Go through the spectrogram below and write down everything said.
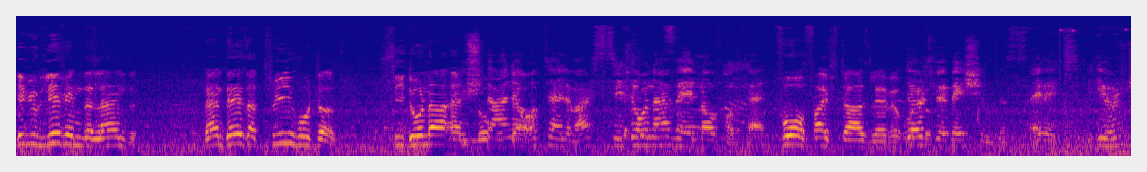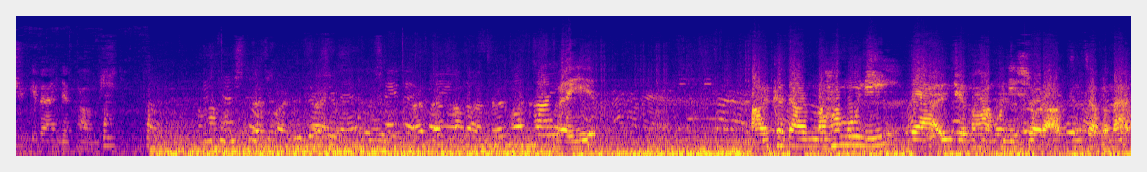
if you live in the land, then there's a three hotels, Sedona and Üç Novotel. tane otel var, Sedona ve Novotel. Four or five stars level hotel. Dört ve beş yıldız. Evet, biliyorum çünkü ben de kalmıştım. Burayı arkadan Mahamuni veya önce Mahamuni sonra Altın Tapınak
